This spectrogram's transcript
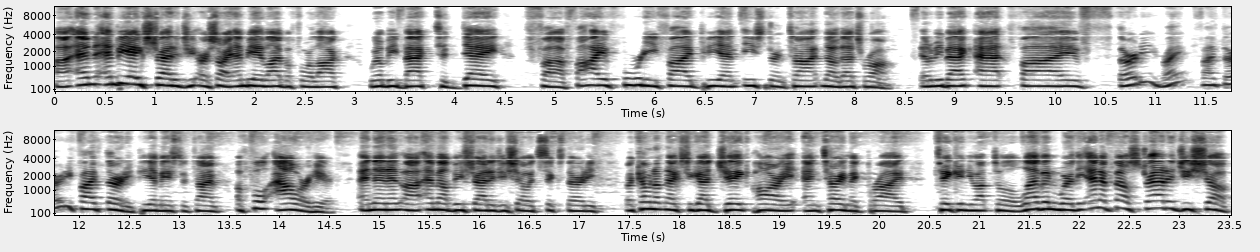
uh, and NBA strategy, or sorry, NBA live before lock. We'll be back today. 5:45 p.m. Eastern time. No, that's wrong. It'll be back at 5:30, right? 5:30, 5:30 p.m. Eastern time. A full hour here, and then uh, MLB strategy show at 6:30. But coming up next, you got Jake Hari and Terry McBride taking you up till 11, where the NFL strategy show.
